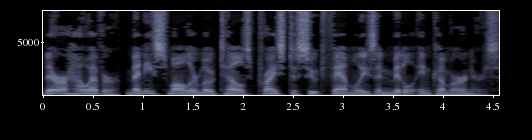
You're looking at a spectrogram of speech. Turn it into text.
There are however, many smaller motels priced to suit families and middle-income earners.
